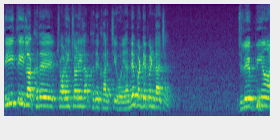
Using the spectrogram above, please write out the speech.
30 30 ਲੱਖ ਦੇ 40 40 ਲੱਖ ਦੇ ਖਰਚੇ ਹੋ ਜਾਂਦੇ ਵੱਡੇ ਪਿੰਡਾਂ 'ਚ। ਜਲੇਬੀਆਂ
